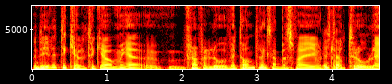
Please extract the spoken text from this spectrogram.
Men det är lite kul tycker jag med eh, framförallt Louis Vuitton till exempel som har gjort det. otroliga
